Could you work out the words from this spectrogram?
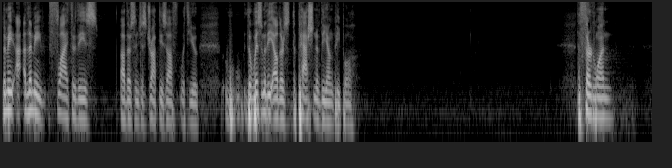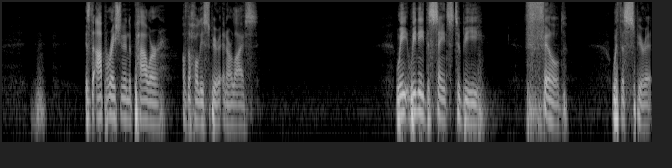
Let me, uh, let me fly through these others and just drop these off with you. The wisdom of the elders, the passion of the young people. The third one is the operation and the power of the Holy Spirit in our lives. We, we need the saints to be filled with the Spirit.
